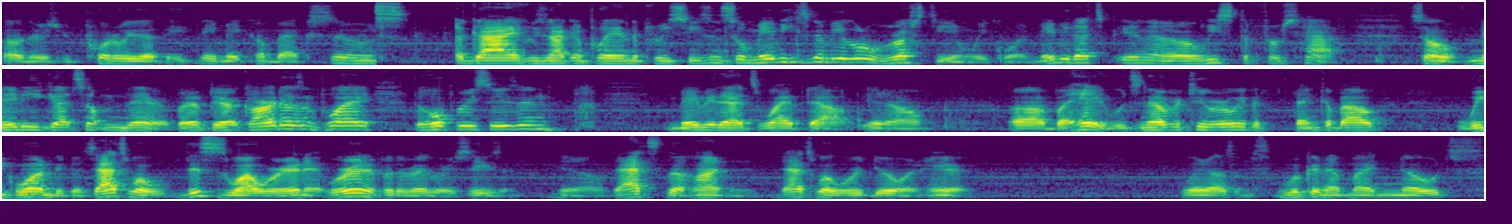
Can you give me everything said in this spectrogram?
Uh, there's reportedly that they, they may come back soon. A guy who's not going to play in the preseason, so maybe he's going to be a little rusty in week one. Maybe that's in a, at least the first half. So maybe you got something there. But if Derek Carr doesn't play the whole preseason, maybe that's wiped out. You know. Uh, but hey, it's never too early to think about week one because that's what this is why we're in it. We're in it for the regular season. You know, that's the hunting. That's what we're doing here. What else? I'm looking at my notes.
